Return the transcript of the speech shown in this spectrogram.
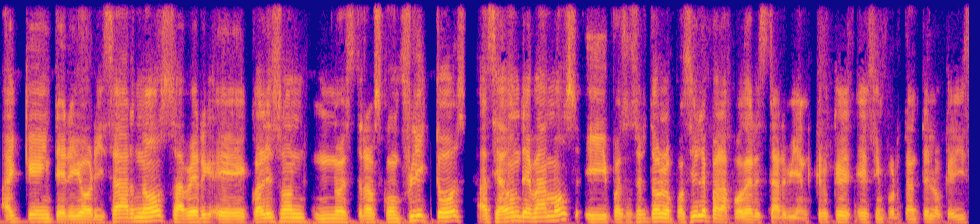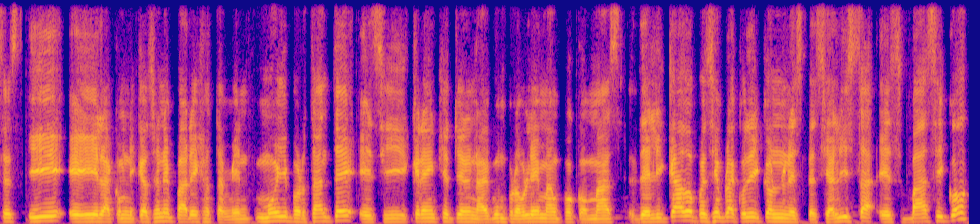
Hay que interior interiorizarnos, saber eh, cuáles son nuestros conflictos, hacia dónde vamos y pues hacer todo lo posible para poder estar bien. Creo que es importante lo que dices. Y eh, la comunicación en pareja también muy importante. Eh, si creen que tienen algún problema un poco más delicado, pues siempre acudir con un especialista es básico,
